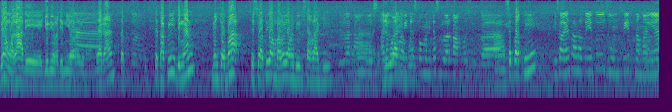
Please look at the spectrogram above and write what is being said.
bilang wala di junior junior Iya. gitu ya kan Betul. tetapi dengan mencoba sesuatu yang baru yang lebih besar lagi Di luar Nah, kampus, di ada luar komunitas-komunitas di luar kampus juga. Ah, seperti Misalnya salah satunya tuh Zoomfit namanya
